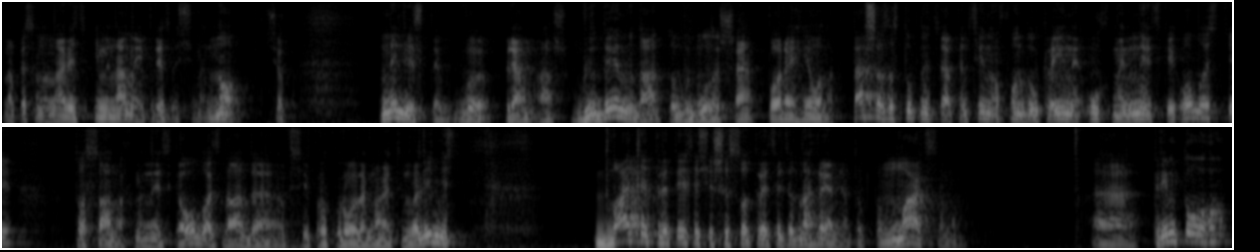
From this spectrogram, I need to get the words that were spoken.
написано навіть іменами і прізвищами. Но, щоб не лізти в прям аж в людину, да, то буду лише по регіонах. Перша заступниця Пенсійного фонду України у Хмельницькій області, то сама Хмельницька область, да, де всі прокурори мають інвалідність. 23 тисячі 631 гривня, тобто максимум. Е, крім того,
